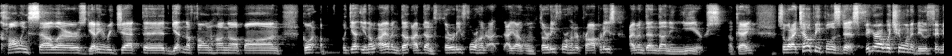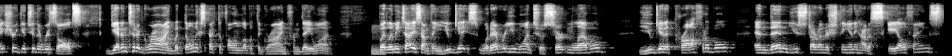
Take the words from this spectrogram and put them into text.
calling sellers, getting rejected, getting the phone hung up on, going, but get, you know, I haven't done, I've done 3,400, I own 3,400 properties. I haven't done done in years. Okay. So what I tell people is this, figure out what you want to do, make sure you get you the results, get into the grind, but don't expect to fall in love with the grind from day one. Mm. But let me tell you something, you get whatever you want to a certain level, you get it profitable, and then you start understanding how to scale things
